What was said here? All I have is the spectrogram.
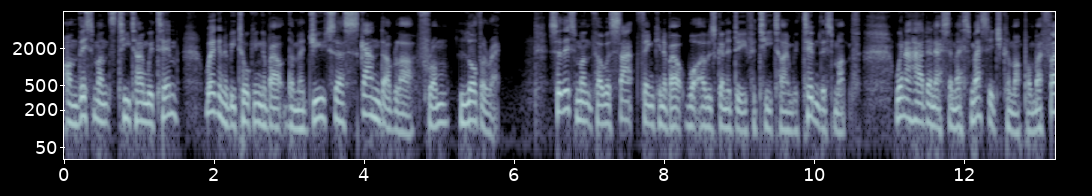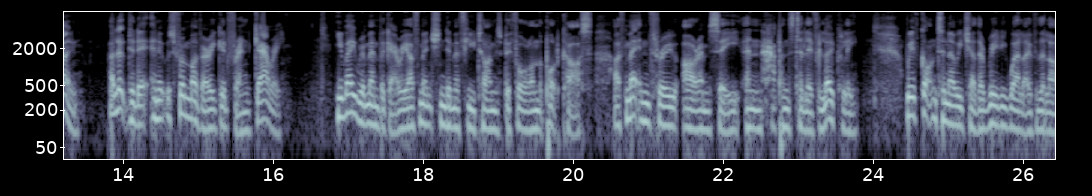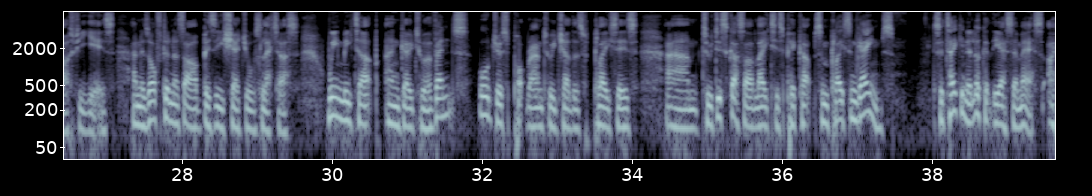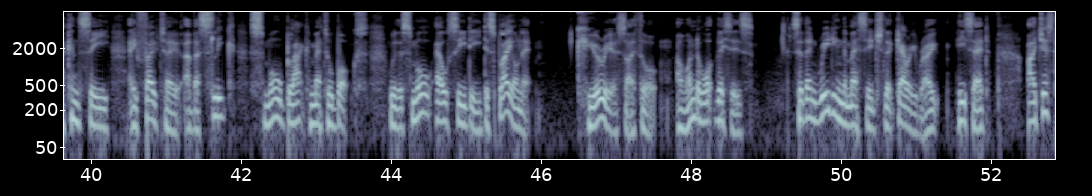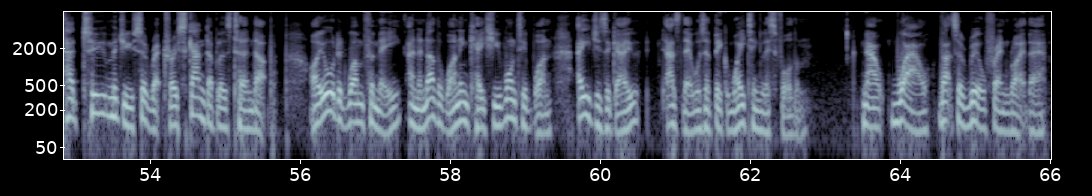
On this month's Tea Time with Tim, we're going to be talking about the Medusa scan doubler from Lotharek. So this month I was sat thinking about what I was going to do for Tea Time with Tim this month when I had an SMS message come up on my phone. I looked at it and it was from my very good friend Gary. You may remember Gary, I've mentioned him a few times before on the podcast. I've met him through RMC and happens to live locally. We've gotten to know each other really well over the last few years, and as often as our busy schedules let us, we meet up and go to events or just pop round to each other's places um, to discuss our latest pickups and play some games. So, taking a look at the SMS, I can see a photo of a sleek, small black metal box with a small LCD display on it. Curious, I thought. I wonder what this is. So then, reading the message that Gary wrote, he said, I just had two Medusa retro scan doublers turned up. I ordered one for me and another one in case you wanted one ages ago, as there was a big waiting list for them. Now, wow, that's a real friend right there.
